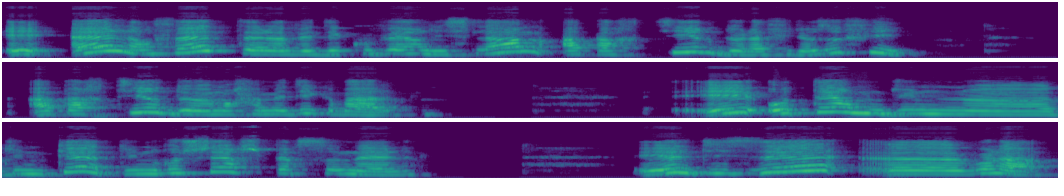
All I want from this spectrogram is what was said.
Et elle, en fait, elle avait découvert l'islam à partir de la philosophie, à partir de Mohammed Iqbal. Et au terme d'une quête, d'une recherche personnelle. Et elle disait, voilà,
